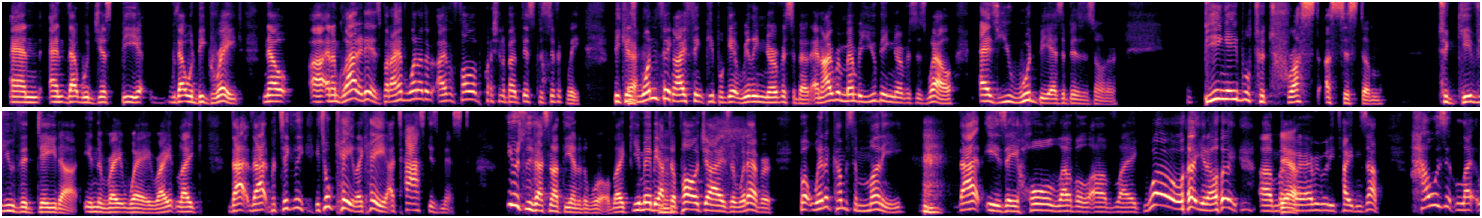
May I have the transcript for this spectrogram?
and and that would just be that would be great now uh, and I'm glad it is. But I have one other. I have a follow up question about this specifically, because yeah. one thing I think people get really nervous about, and I remember you being nervous as well, as you would be as a business owner, being able to trust a system to give you the data in the right way, right? Like that that particularly it's okay like hey, a task is missed. Usually that's not the end of the world. Like you maybe have mm-hmm. to apologize or whatever. But when it comes to money, that is a whole level of like, whoa, you know, um, yeah. where everybody tightens up. How is it like?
